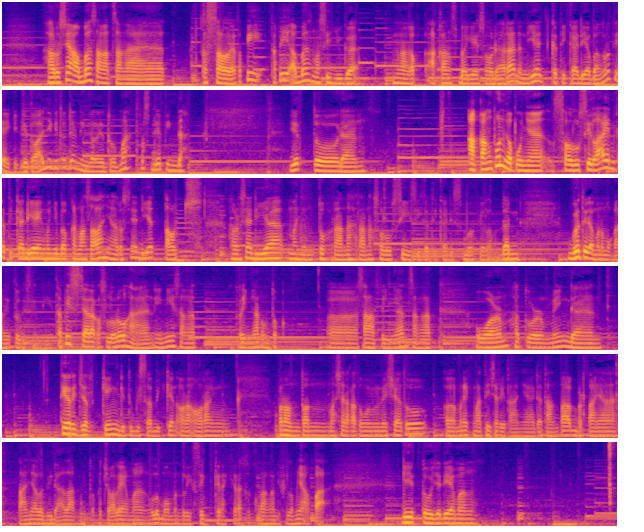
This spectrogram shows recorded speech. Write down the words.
harusnya abah sangat-sangat kesel ya. Tapi tapi abah masih juga menganggap Akang sebagai saudara dan dia ketika dia bangkrut ya kayak gitu aja gitu. Dia ninggalin rumah terus dia pindah. Gitu dan Akang pun gak punya solusi lain ketika dia yang menyebabkan masalahnya. Harusnya dia touch harusnya dia menyentuh ranah-ranah solusi sih ketika di sebuah film. Dan gue tidak menemukan itu di sini. Tapi secara keseluruhan ini sangat ringan untuk uh, sangat ringan sangat warm heartwarming dan tear jerking gitu bisa bikin orang-orang penonton masyarakat umum Indonesia tuh uh, menikmati ceritanya dan tanpa bertanya-tanya lebih dalam gitu. Kecuali emang lu mau menelisik kira-kira kekurangan di filmnya apa. Gitu. Jadi emang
